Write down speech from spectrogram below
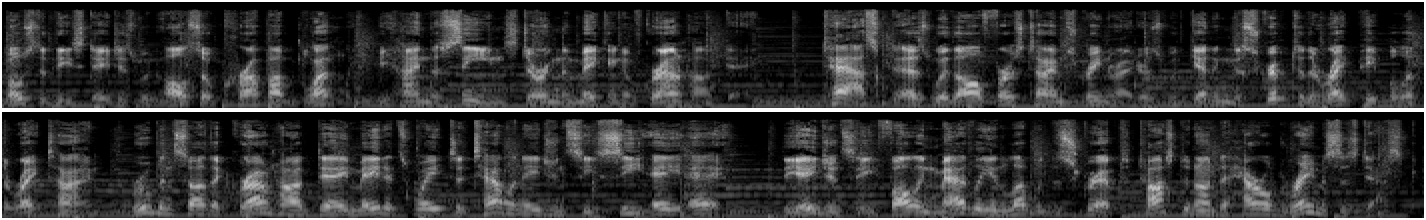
Most of these stages would also crop up bluntly behind the scenes during the making of Groundhog Day. Tasked, as with all first time screenwriters, with getting the script to the right people at the right time, Rubin saw that Groundhog Day made its way to talent agency CAA. The agency, falling madly in love with the script, tossed it onto Harold Ramis's desk,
